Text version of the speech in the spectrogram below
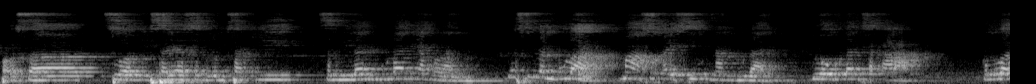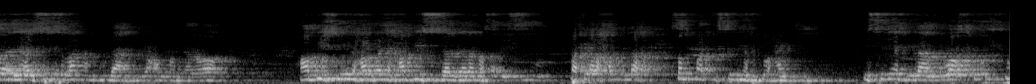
Pak Ustaz, suami saya sebelum sakit 9 bulan yang lalu. Ya 9 bulan, masuk ICU 6 bulan. 2 bulan sekarang. Keluar dari ICU setelah 6 bulan. Ya Allah ya Rabb, Habis duit harganya habis gara-gara masa ICU. Tapi alhamdulillah sempat istrinya untuk haji. Istrinya bilang, waktu itu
